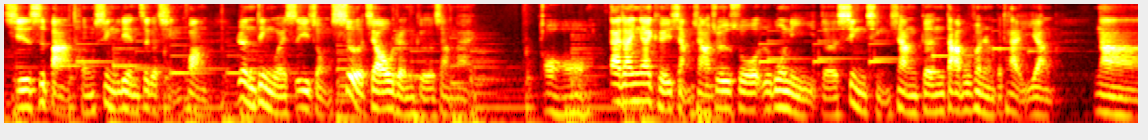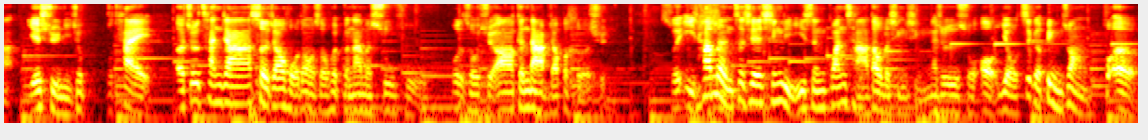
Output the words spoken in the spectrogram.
其实是把同性恋这个情况认定为是一种社交人格障碍。哦，大家应该可以想象，就是说，如果你的性倾向跟大部分人不太一样，那也许你就不太呃，就是参加社交活动的时候会不那么舒服，或者说觉得啊跟大家比较不合群。所以以他们这些心理医生观察到的情形，那就是说，哦，有这个病状或呃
